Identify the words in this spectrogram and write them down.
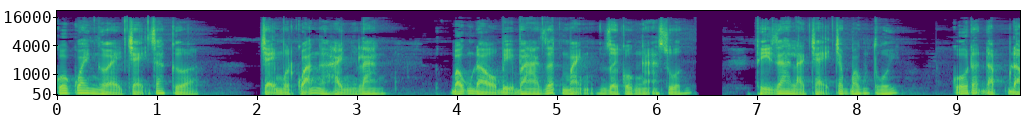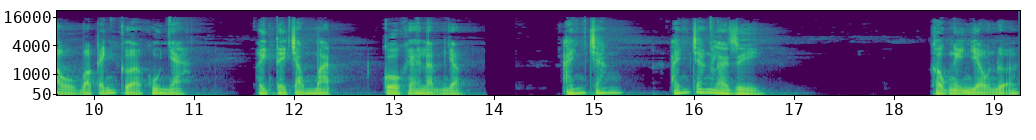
Cô quay người chạy ra cửa. Chạy một quãng ở hành lang. Bỗng đầu bị va rất mạnh rồi cô ngã xuống. Thì ra là chạy trong bóng tối. Cô đã đập đầu vào cánh cửa khu nhà. Hình thấy chóng mặt. Cô khẽ lẩm nhẩm. Ánh trăng? Ánh trăng là gì? Không nghĩ nhiều nữa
